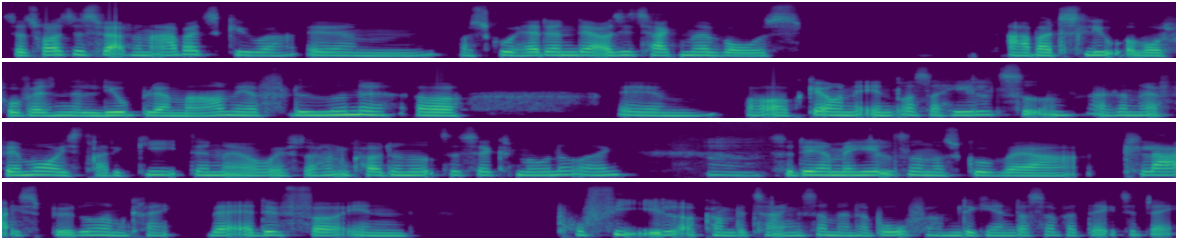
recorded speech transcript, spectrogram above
Så jeg tror også, det er svært for en arbejdsgiver øhm, at skulle have den der, også i takt med, at vores arbejdsliv og vores professionelle liv bliver meget mere flydende, og, øhm, og opgaverne ændrer sig hele tiden. Altså den her femårige strategi, den er jo efterhånden kottet ned til seks måneder, ikke? Mm. Så det her med hele tiden at skulle være klar i spyttet omkring, hvad er det for en profil og kompetencer, man har brug for, om det kan ændre sig fra dag til dag.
